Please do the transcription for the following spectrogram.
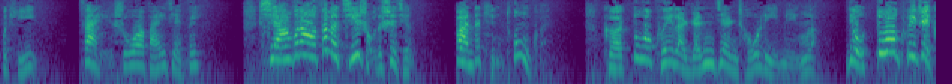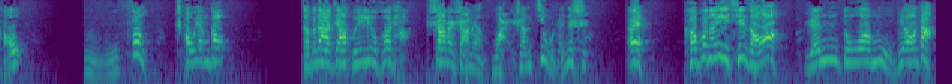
不提。再说白剑飞，想不到这么棘手的事情。办得挺痛快，可多亏了任见愁、李明了，又多亏这口五凤朝阳刀。咱们大家回六合塔商量商量晚上救人的事。哎，可不能一起走啊！人多目标大，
